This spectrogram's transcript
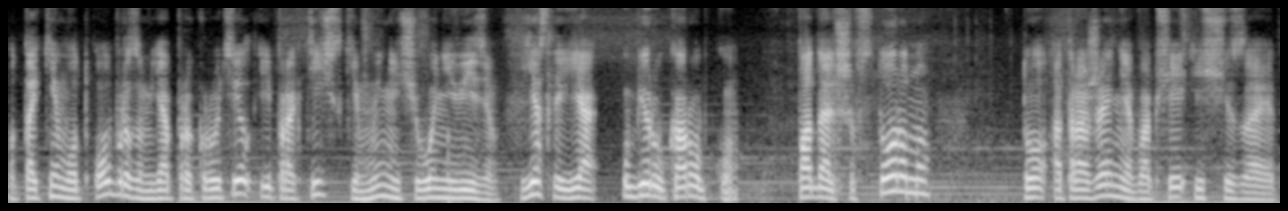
вот таким вот образом я прокрутил и практически мы ничего не видим. Если я уберу коробку подальше в сторону, то отражение вообще исчезает.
